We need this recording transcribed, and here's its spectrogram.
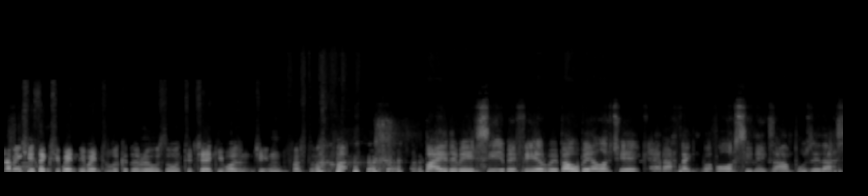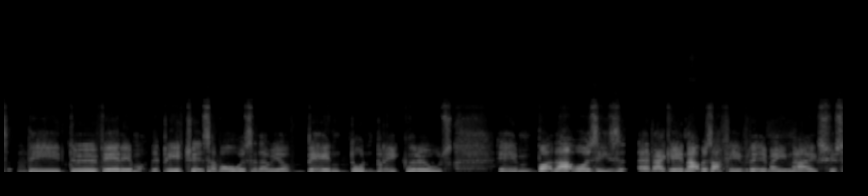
that, makes you think he went he went to look at the rules though to check he wasn't cheating first of all. by the way, see to be fair with Bill Belichick, and I think we've all seen examples of this. They do very the Patriots have always had a way of bend, don't break the rules. Um, but that was his, and again that was a favourite of mine. That excuse.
